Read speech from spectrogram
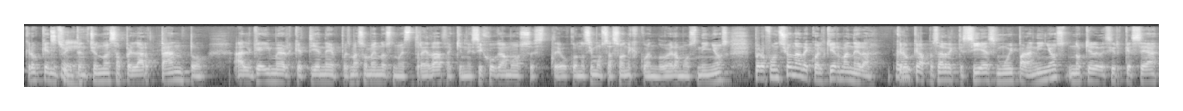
Creo que en su intención no es apelar tanto al gamer que tiene pues más o menos nuestra edad, a quienes sí jugamos este o conocimos a Sonic cuando éramos niños, pero funciona de cualquier manera. Creo que a pesar de que sí es muy para niños, no quiere decir que sea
